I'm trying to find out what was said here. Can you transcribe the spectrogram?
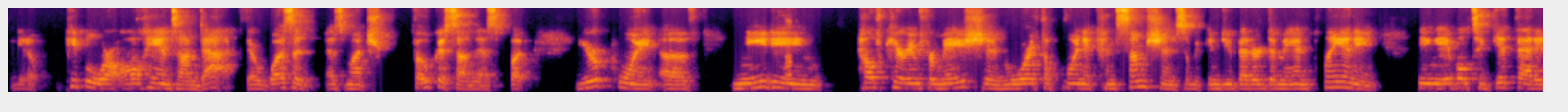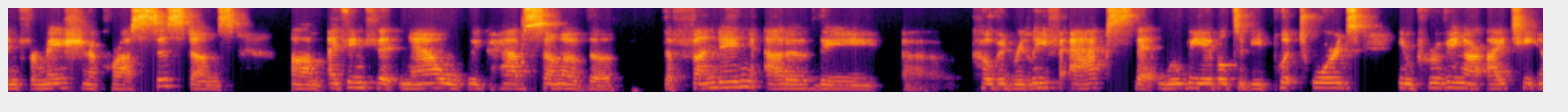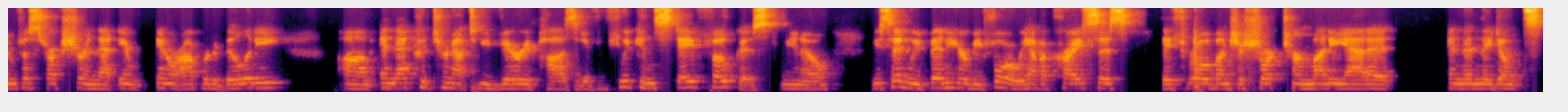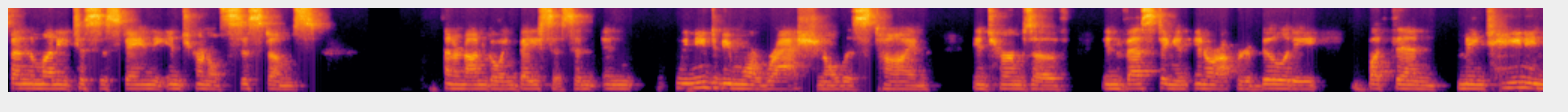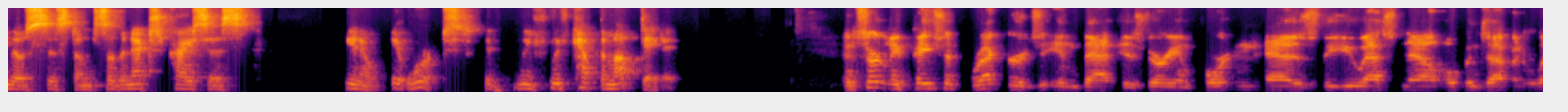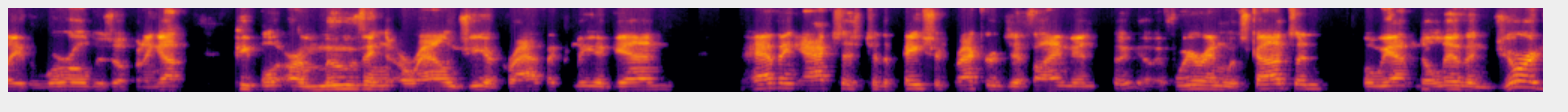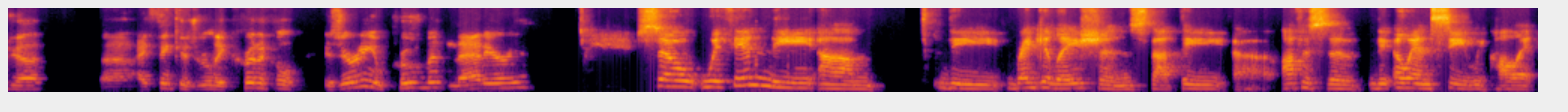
you know, people were all hands on deck. There wasn't as much focus on this, but your point of needing healthcare information more at the point of consumption so we can do better demand planning, being able to get that information across systems. Um, I think that now we have some of the, the funding out of the uh, COVID relief acts that will be able to be put towards improving our IT infrastructure and that interoperability. Um, and that could turn out to be very positive. If we can stay focused, you know, we said we've been here before, we have a crisis they throw a bunch of short term money at it, and then they don't spend the money to sustain the internal systems on an ongoing basis. And, and we need to be more rational this time in terms of investing in interoperability, but then maintaining those systems so the next crisis, you know, it works. It, we've, we've kept them updated. And certainly patient records in that is very important as the US now opens up and really the world is opening up. People are moving around geographically again. Having access to the patient records, if I'm in, if we're in Wisconsin, but we happen to live in Georgia, uh, I think is really critical. Is there any improvement in that area? So within the um, the regulations that the uh, Office of the ONC, we call it,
